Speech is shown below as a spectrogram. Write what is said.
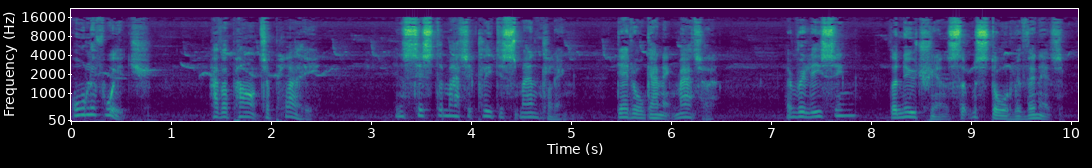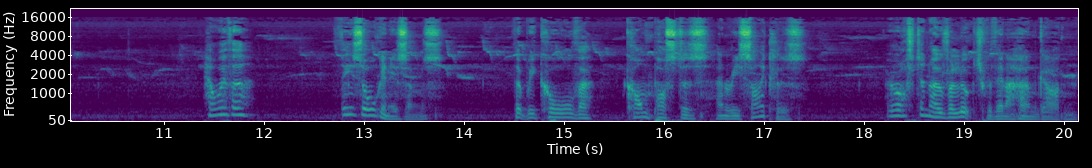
all of which have a part to play in systematically dismantling dead organic matter and releasing the nutrients that were stored within it. However, these organisms, that we call the composters and recyclers, are often overlooked within a home garden,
